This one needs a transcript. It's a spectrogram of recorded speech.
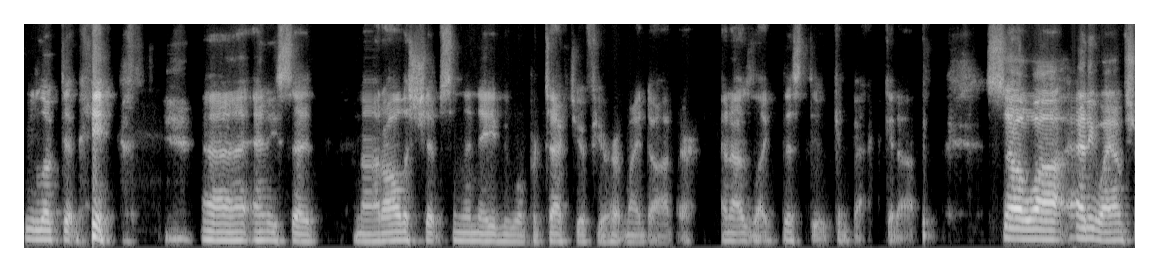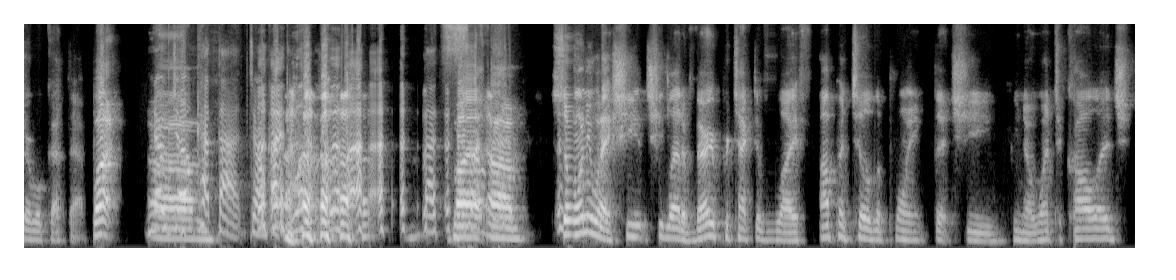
He looked at me, uh, and he said, "Not all the ships in the Navy will protect you if you hurt my daughter." And I was like, "This dude can back it up." So uh, anyway, I'm sure we'll cut that, but no, um, don't cut that. Don't cut that. That's but so, um, so anyway, she she led a very protective life up until the point that she, you know, went to college.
